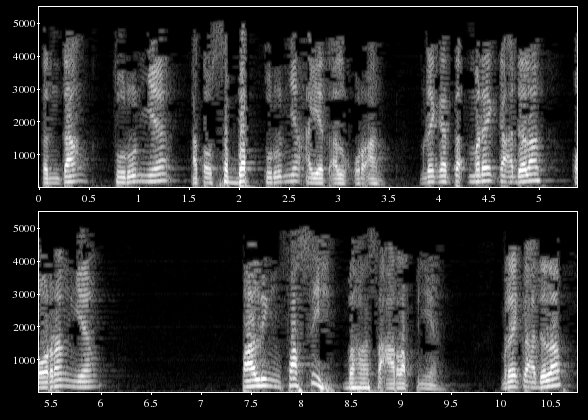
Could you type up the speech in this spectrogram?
tentang turunnya atau sebab turunnya ayat Al-Qur'an. Mereka mereka adalah orang yang paling fasih bahasa Arabnya. Mereka adalah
